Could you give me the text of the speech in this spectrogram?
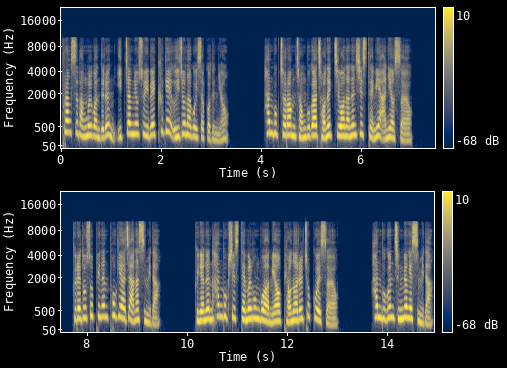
프랑스 박물관들은 입장료 수입에 크게 의존하고 있었거든요. 한국처럼 정부가 전액 지원하는 시스템이 아니었어요. 그래도 소피는 포기하지 않았습니다. 그녀는 한국 시스템을 홍보하며 변화를 촉구했어요. 한국은 증명했습니다.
